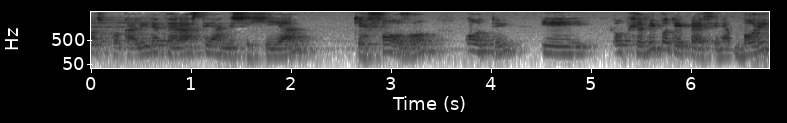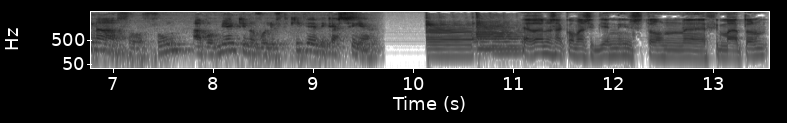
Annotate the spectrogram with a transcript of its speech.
μας προκαλεί μια τεράστια ανησυχία και φόβο ότι οι οποιοδήποτε υπεύθυνοι μπορεί να αθωωθούν από μια κοινοβουλευτική διαδικασία. Εδώ ένας ακόμα συγγενής των ε, θυμάτων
